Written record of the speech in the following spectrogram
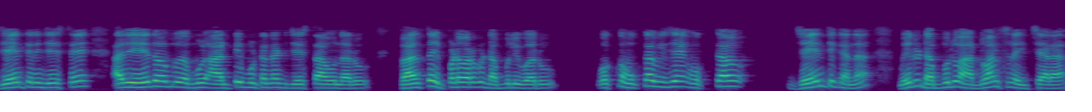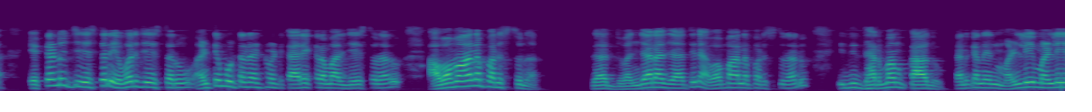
జయంతిని చేస్తే అది ఏదో అంటి ముట్టనట్టు చేస్తూ ఉన్నారు. అంతా ఇప్పటి వరకు డబ్బులు ఇవ్వరు. ఒక్క ఒక్క విజయ ఒక్క జయంతి కన్నా మీరు డబ్బులు అడ్వాన్స్లో ఇచ్చారా? ఎక్కడి నుంచి చేస్తారు? ఎవరు చేస్తారు? అంటి ముట్టనటువంటి కార్యక్రమాలు చేస్తున్నారు. అవమానపరుస్తున్నారు. బంజారా జాతిని అవమానపరుస్తున్నారు. ఇది ధర్మం కాదు. కనుక నేను మళ్ళీ మళ్ళీ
